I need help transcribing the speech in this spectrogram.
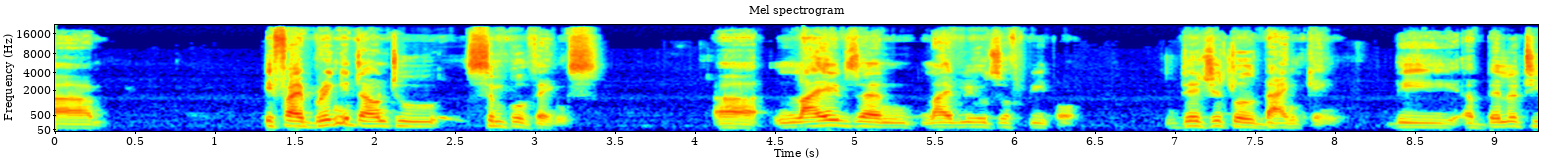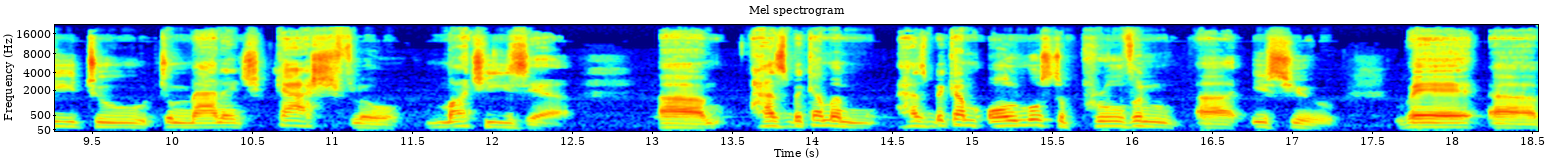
Um if I bring it down to simple things, uh, lives and livelihoods of people, digital banking, the ability to, to manage cash flow much easier, um, has become a, has become almost a proven uh, issue where uh,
